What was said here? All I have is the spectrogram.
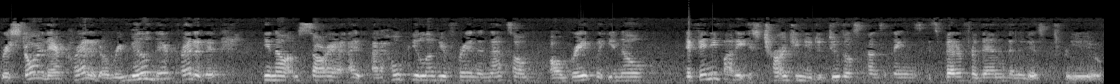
restore their credit or rebuild their credit," you know, I'm sorry. I, I hope you love your friend, and that's all all great. But you know, If anybody is charging you to do those kinds of things, it's better for them than it is for you.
